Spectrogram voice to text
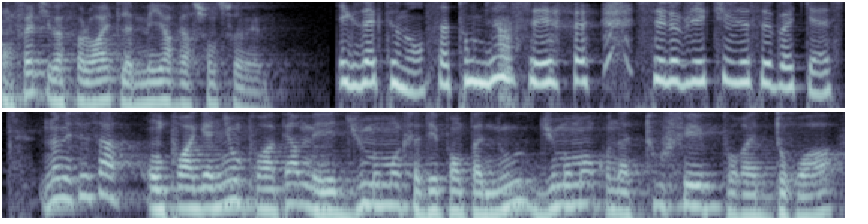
En fait, il va falloir être la meilleure version de soi-même. Exactement, ça tombe bien, c'est, c'est l'objectif de ce podcast. Non mais c'est ça, on pourra gagner, on pourra perdre, mais du moment que ça dépend pas de nous, du moment qu'on a tout fait pour être droit,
